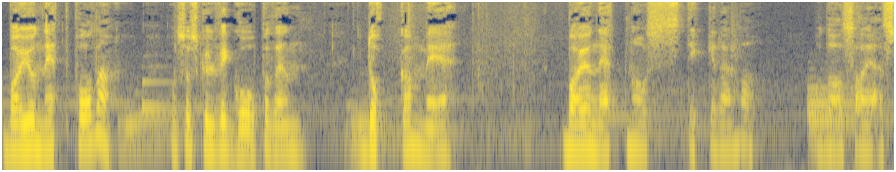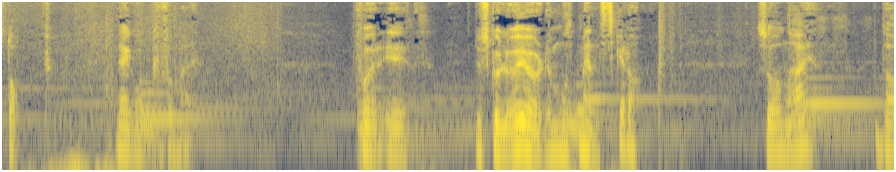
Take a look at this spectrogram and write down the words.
bajonett på, da. Og så skulle vi gå på den dokka med bajonetten og stikke den, da. Og da sa jeg stopp. Det går ikke for meg. For i, du skulle jo gjøre det mot mennesker, da. Så nei, da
